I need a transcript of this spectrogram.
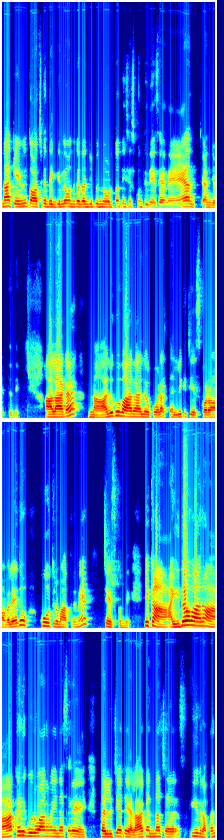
నాకేమీ తోచక దగ్గరలో ఉంది కదా అని చెప్పి నోటితో తీసేసుకుని తినేసానే అని అని చెప్తుంది. అలాగా నాలుగు వారాలు కూడా తల్లికి చేసుకోవడం అవ్వలేదు. కూతురు మాత్రమే చేసుకుంది. ఇక ఐదో వారం ఆఖరి గురువారం అయినా సరే తల్లి చేత ఎలాగన్నా ఈ వ్రతం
